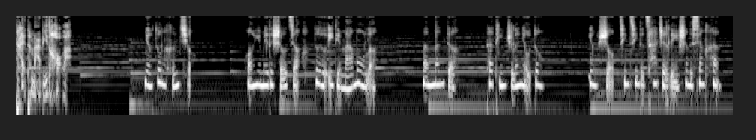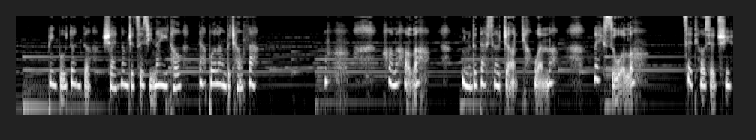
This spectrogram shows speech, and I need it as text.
太他妈逼的好了。”扭动了很久。黄玉梅的手脚都有一点麻木了，慢慢的，她停止了扭动，用手轻轻的擦着脸上的香汗，并不断的甩弄着自己那一头大波浪的长发。好了好了，你们的大校长跳完了，累死我了，再跳下去，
